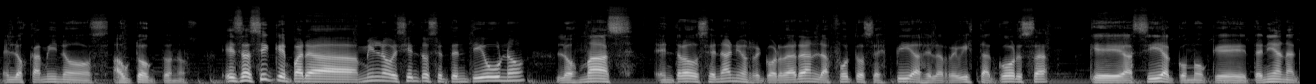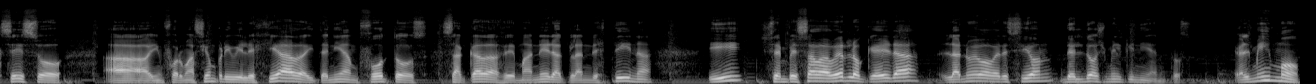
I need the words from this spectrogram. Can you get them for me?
en los caminos autóctonos. Es así que para 1971 los más entrados en años recordarán las fotos espías de la revista Corsa que hacía como que tenían acceso a información privilegiada y tenían fotos sacadas de manera clandestina y se empezaba a ver lo que era la nueva versión del 2500. El mismo,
